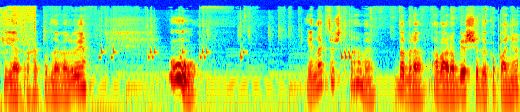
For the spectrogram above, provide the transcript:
Fia trochę podleweluje. Uuu, jednak coś tu mamy. Dobra, Awaro, bierz się do kopania.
